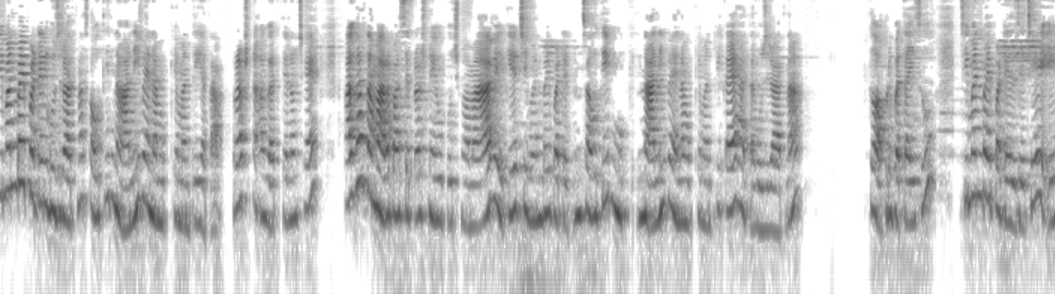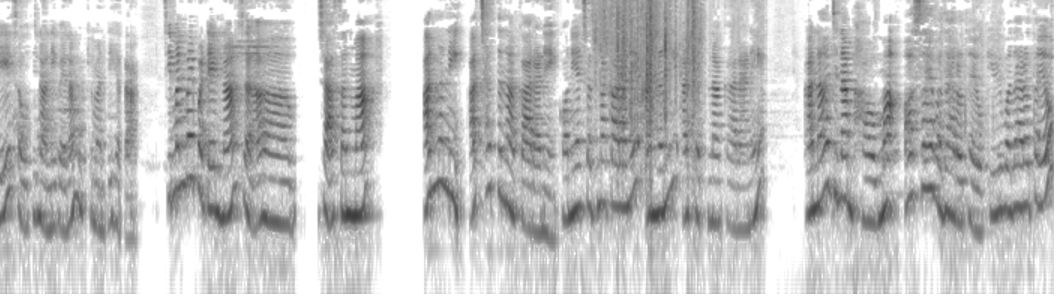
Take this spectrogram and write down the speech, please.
ચીમનભાઈ પટેલ ગુજરાતના સૌથી નાની વયના મુખ્યમંત્રી હતા. પ્રશ્ન અગત્યનો છે. અગર તમારા પાસે પ્રશ્ન એવું પૂછવામાં આવે કે ચીમનભાઈ પટેલ સૌથી નાની વયના મુખ્યમંત્રી કયા હતા ગુજરાતના, તો આપણે બતાવીશું. ચીમનભાઈ પટેલ જે છે એ સૌથી નાની વયના મુખ્યમંત્રી હતા. ચીમનભાઈ પટેલના શાસનમાં અન્નની અછતના કારણે કોની અછતના કારણે અન્નની અછતના કારણે અનાજના ભાવમાં અસહ્ય વધારો થયો કેવી વધારો થયો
